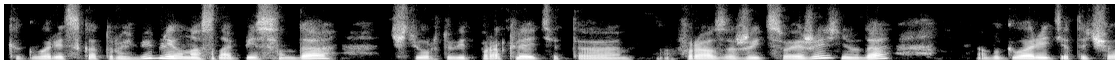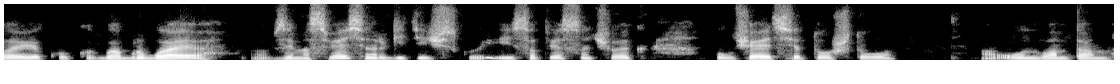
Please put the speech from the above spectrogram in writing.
как говорится, которые в Библии у нас написан, да. Четвертый вид проклятия– это фраза «жить своей жизнью», да. Вы говорите это человеку, как бы обрубая взаимосвязь энергетическую, и, соответственно, человек получает себе то, что а, он вам там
